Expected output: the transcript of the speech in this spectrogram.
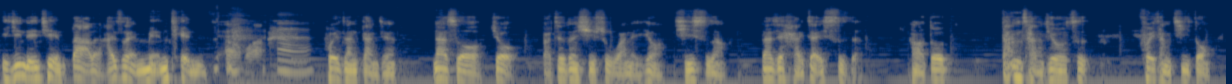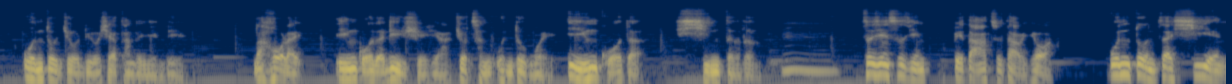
已经年纪很大了，还是很腼腆，你知道吗？嗯，非常感动。那时候就把这段叙述完了以后，其实啊，那些还在世的，好都当场就是非常激动，温顿就流下他的眼泪。那后来英国的力学家就称温顿为英国的辛德勒。嗯，这件事情被大家知道以后啊，温顿在西元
